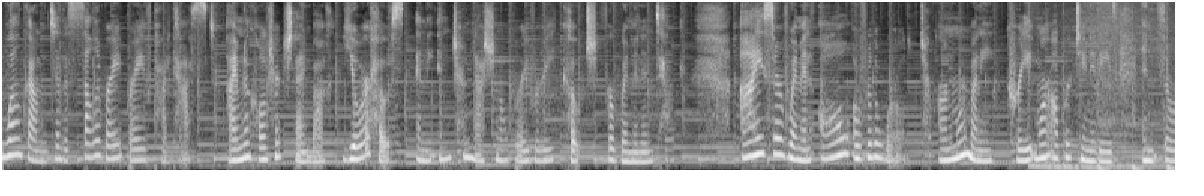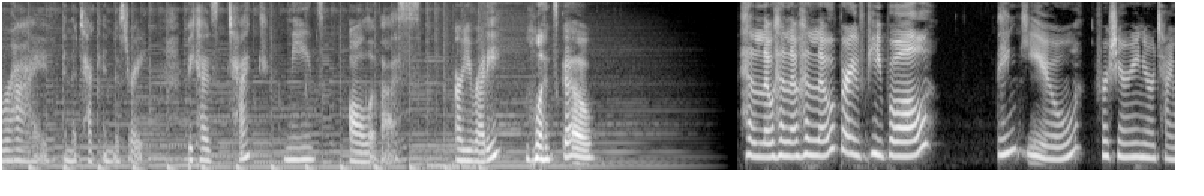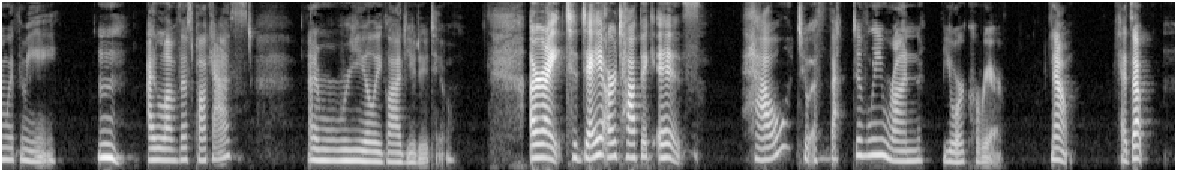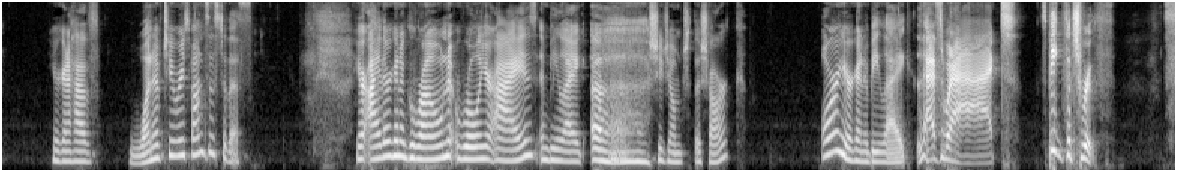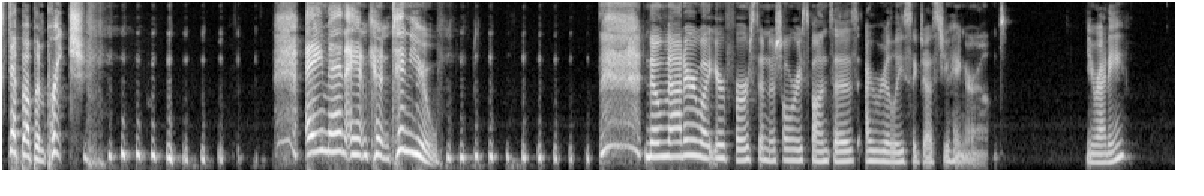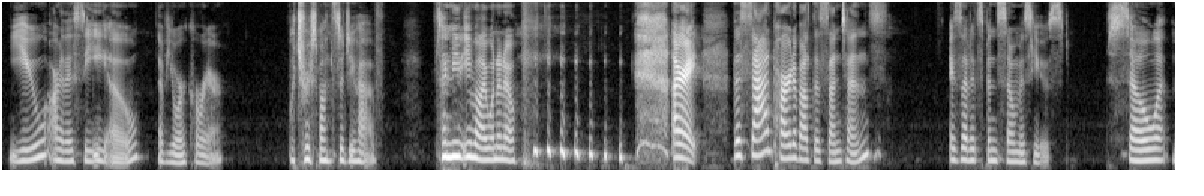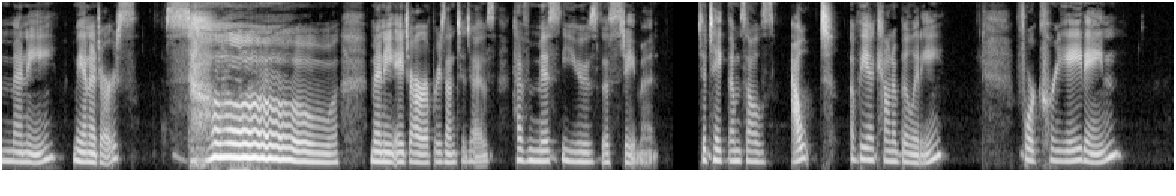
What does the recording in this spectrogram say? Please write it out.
Welcome to the Celebrate Brave podcast. I'm Nicole Trick Steinbach, your host and the International Bravery Coach for Women in Tech. I serve women all over the world to earn more money, create more opportunities, and thrive in the tech industry because tech needs all of us. Are you ready? Let's go. Hello, hello, hello, brave people. Thank you for sharing your time with me. Mm, I love this podcast, and I'm really glad you do too. All right, today our topic is how to effectively run your career. Now, heads up, you're going to have one of two responses to this. You're either going to groan, roll your eyes, and be like, ugh, she jumped the shark or you're going to be like, that's right. Speak the truth. Step up and preach. Amen and continue. no matter what your first initial response is, I really suggest you hang around. You ready? You are the CEO of your career. Which response did you have? Send me an email. I want to know. All right. The sad part about this sentence is that it's been so misused. So many managers, so many HR representatives have misused this statement to take themselves out of the accountability for creating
